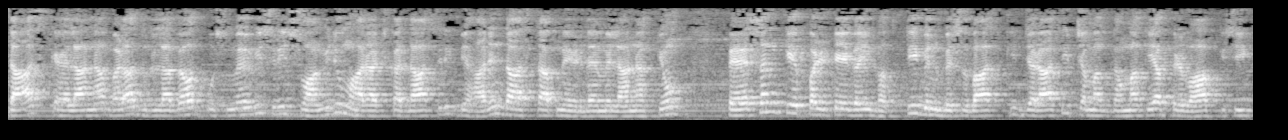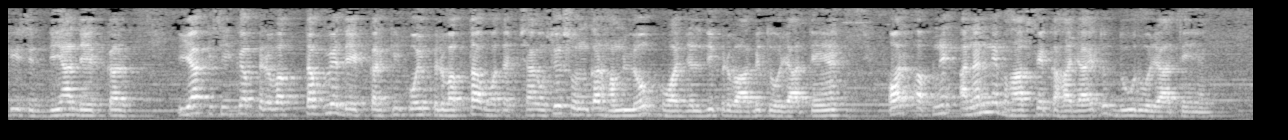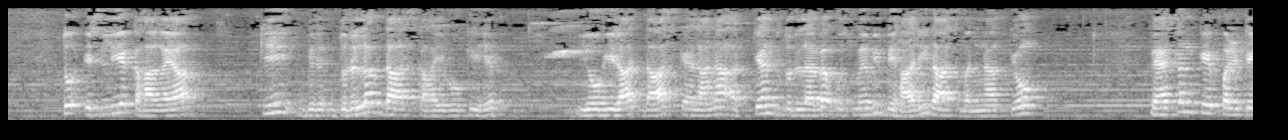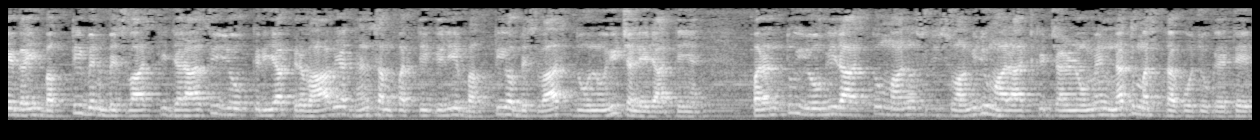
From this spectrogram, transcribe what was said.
दास कहलाना बड़ा दुर्लभ है और उसमें भी श्री स्वामी जी महाराज का दास, श्री बिहारिन दास था अपने हृदय में लाना क्यों? पैसन के पलटे गई भक्ति बिन विश्वास की जरासी चमक धमक या प्रभाव किसी की सिद्धियाँ देखकर या किसी का प्रवक्तव्य देखकर कि कोई प्रवक्ता बहुत अच्छा है, उसे सुनकर हम लोग बहुत जल्दी प्रभावित हो जाते हैं और अपने अनन्य भाव से कहा जाए तो दूर हो जाते हैं। तो इसलिए कहा गया कि दुर्लभ दास कहा वो कि है योगीराज, दास कहलाना अत्यंत दुर्लभ है, उसमें भी बिहारी दास बनना क्यों? फ़ैशन के पलटे गई भक्ति बिन विश्वास की जरासी योग क्रिया प्रभाव या धन संपत्ति के लिए भक्ति और विश्वास दोनों ही चले जाते हैं। परंतु योगी राज तो मानो श्री स्वामी जी महाराज के चरणों में नतमस्तक हो चुके थे।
